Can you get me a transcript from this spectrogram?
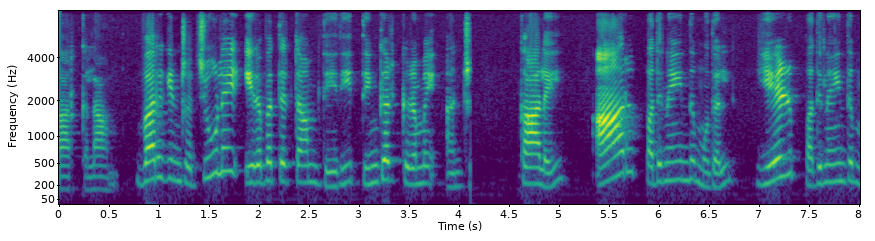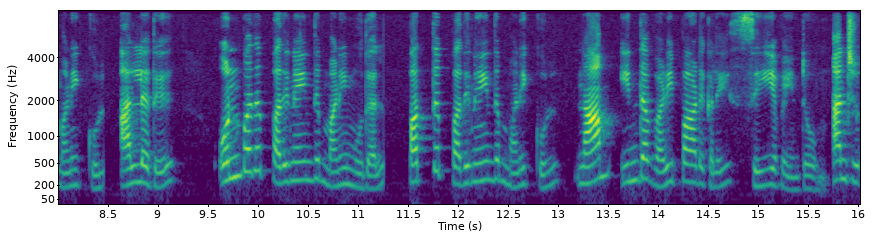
பார்க்கலாம். வருகின்ற ஜூலை இருபத்தெட்டாம் தேதி திங்கட்கிழமை அன்று காலை ஆறு பதினைந்து முதல் ஏழு பதினைந்து மணிக்குள் அல்லது ஒன்பது பதினைந்து மணி முதல் பத்து பதினைந்து மணிக்குள் நாம் இந்த வழிபாடுகளை செய்ய வேண்டும். அன்று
